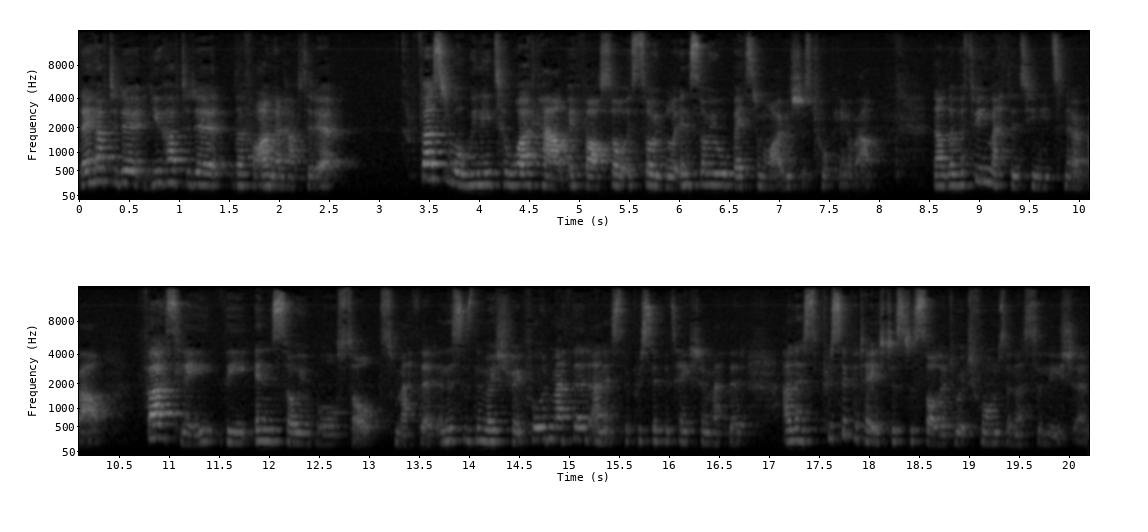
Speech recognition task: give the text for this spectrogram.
they have to do it, you have to do it, therefore I'm going to have to do it. First of all, we need to work out if our salt is soluble or insoluble based on what I was just talking about. Now there are three methods you need to know about. Firstly, the insoluble salts method, and this is the most straightforward method and it's the precipitation method. And this precipitate is just a solid which forms in a solution.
